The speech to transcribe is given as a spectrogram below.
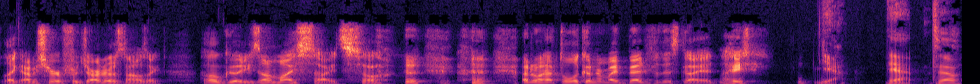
Like I'm sure Fajardo's now was like, oh, good, he's on my side, so I don't have to look under my bed for this guy at night. Yeah, yeah. So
